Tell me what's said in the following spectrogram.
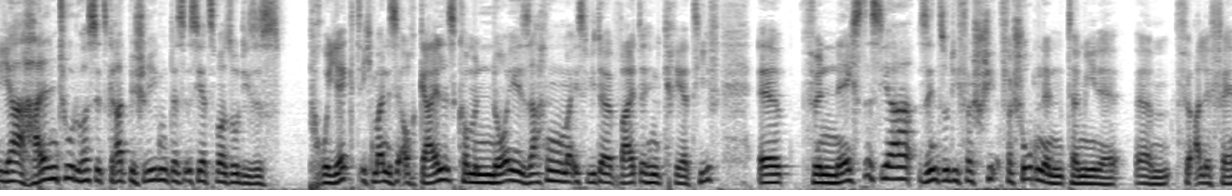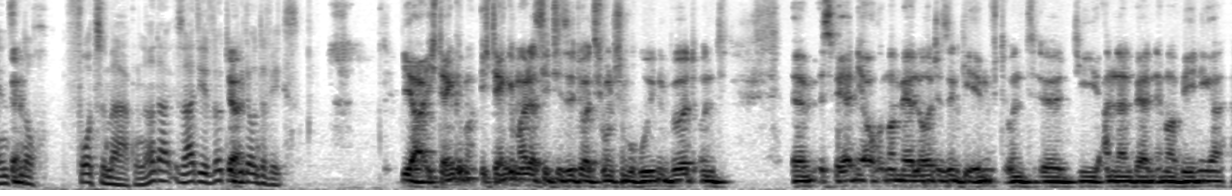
ja, Hallentour, du hast jetzt gerade beschrieben, das ist jetzt mal so dieses Projekt. Ich meine, es ist ja auch geil, es kommen neue Sachen, man ist wieder weiterhin kreativ. Äh, für nächstes Jahr sind so die verschi- verschobenen Termine ähm, für alle Fans Ja. noch vorzumerken. Ne? Da seid ihr wirklich Ja. wieder unterwegs. Ja, ich denke, mal- ich denke mal, dass sich die Situation schon beruhigen wird und ähm, es werden ja auch immer mehr Leute sind geimpft und äh, die anderen werden immer weniger.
